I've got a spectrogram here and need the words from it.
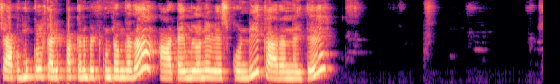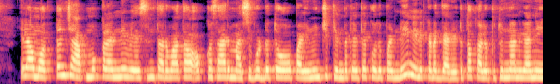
చేప ముక్కలు కలిపి పక్కన పెట్టుకుంటాం కదా ఆ టైంలోనే వేసుకోండి కారాన్ని అయితే. ఇలా మొత్తం చేప ముక్కలన్నీ వేసిన తర్వాత ఒక్కసారి మసిగుడ్డతో పైనుంచి కిందకైతే కుదపండి. నేను ఇక్కడ గరిటతో కలుపుతున్నాను కానీ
